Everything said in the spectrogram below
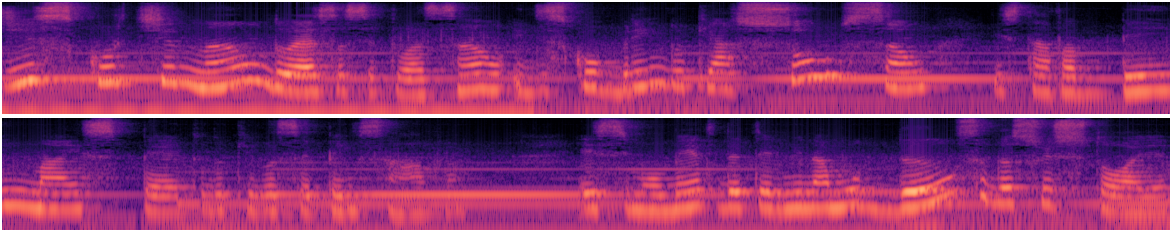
descortinando essa situação e descobrindo que a solução estava bem mais perto do que você pensava. Esse momento determina a mudança da sua história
